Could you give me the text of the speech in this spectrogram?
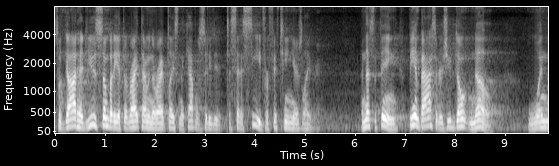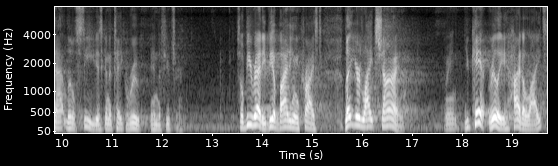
So God had used somebody at the right time in the right place in the capital city to, to set a seed for 15 years later. And that's the thing be ambassadors, you don't know when that little seed is going to take root in the future. So be ready, be abiding in Christ. Let your light shine. I mean, you can't really hide a light.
